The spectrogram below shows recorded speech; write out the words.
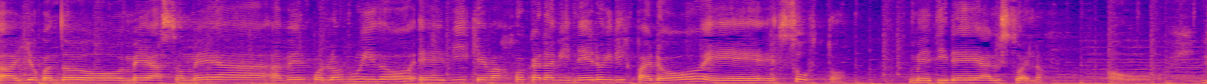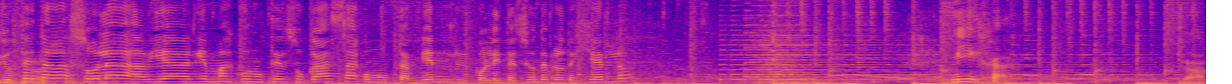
Ah, yo cuando me asomé a, a ver por los ruidos, eh, vi que bajó Carabinero y disparó, eh, susto. Me tiré al suelo. ¿Y usted estaba sola? ¿Había alguien más con usted en su casa, como también con la intención de protegerlo? Mi hija, Ya.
